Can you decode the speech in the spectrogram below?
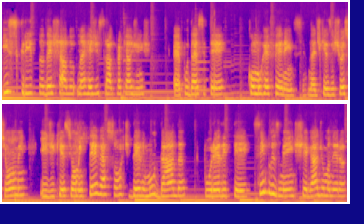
escrita, deixado né, registrado para que a gente é, pudesse ter como referência, né, de que existiu esse homem e de que esse homem teve a sorte dele mudada por ele ter simplesmente chegado de uma maneira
